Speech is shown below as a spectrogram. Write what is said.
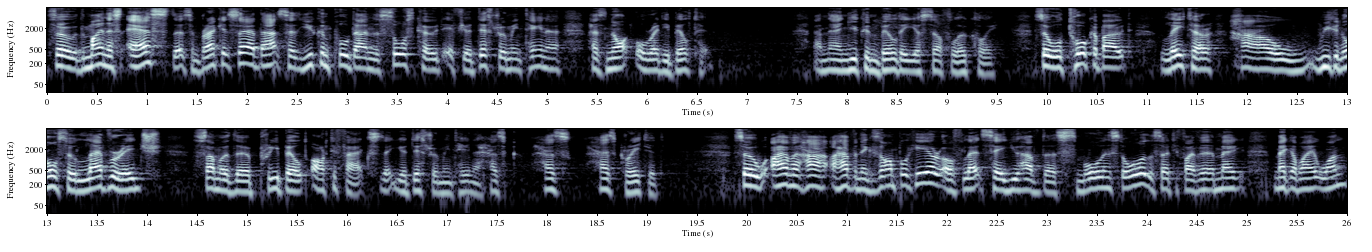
So the minus S that's in brackets there, that says you can pull down the source code if your distro maintainer has not already built it. And then you can build it yourself locally. So we'll talk about later how we can also leverage some of the pre-built artifacts that your distro maintainer has, has, has created. So I have, a, I have an example here of, let's say you have the small installer, the 35 meg, megabyte one.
